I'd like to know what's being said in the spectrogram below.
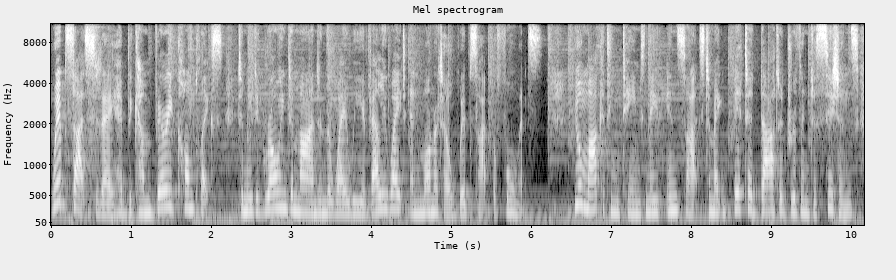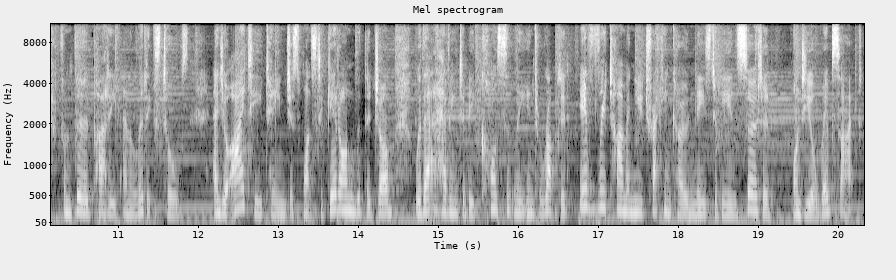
Websites today have become very complex to meet a growing demand in the way we evaluate and monitor website performance. Your marketing teams need insights to make better data driven decisions from third party analytics tools, and your IT team just wants to get on with the job without having to be constantly interrupted every time a new tracking code needs to be inserted onto your website.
